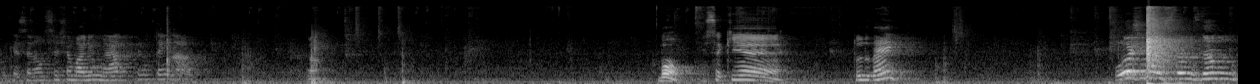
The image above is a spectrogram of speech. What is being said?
Porque senão você chamaria um método que não tem nada. Tá? Bom, isso aqui é. Tudo bem? Hoje nós estamos dando um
